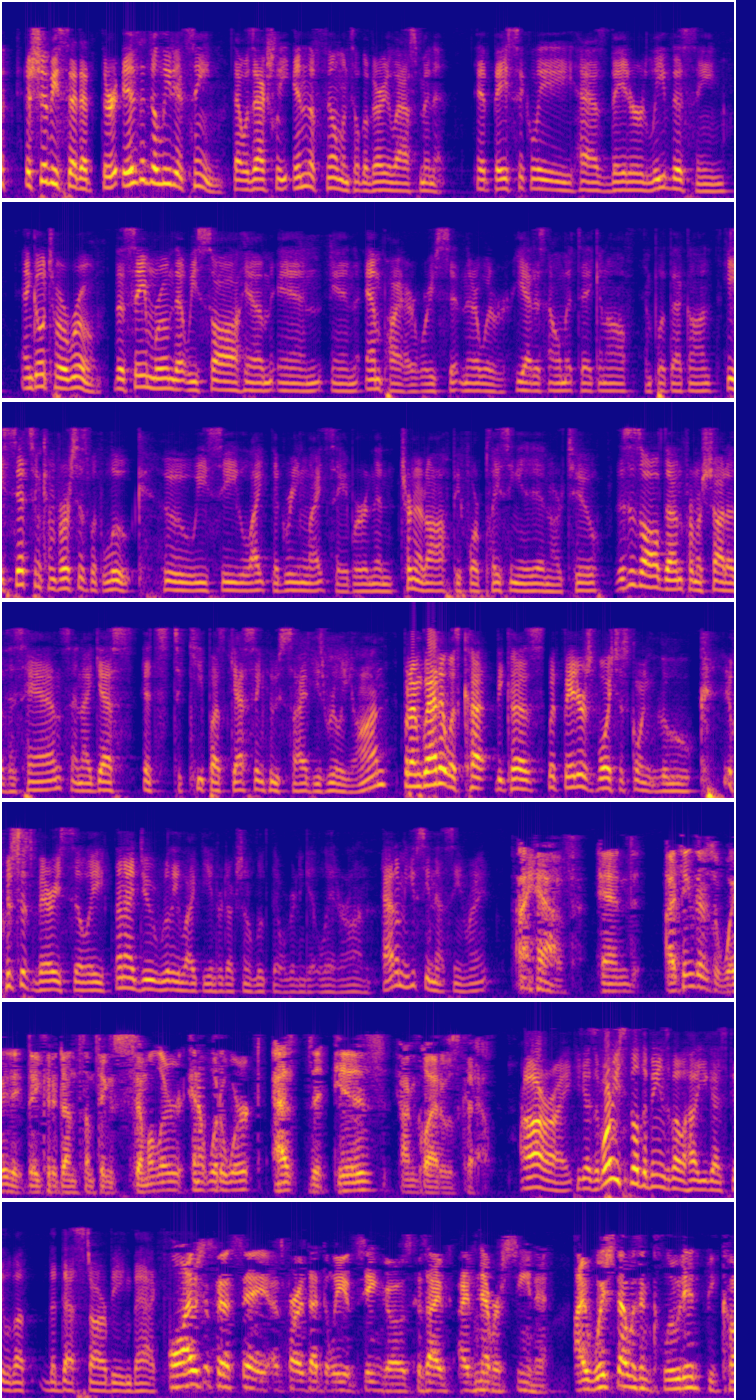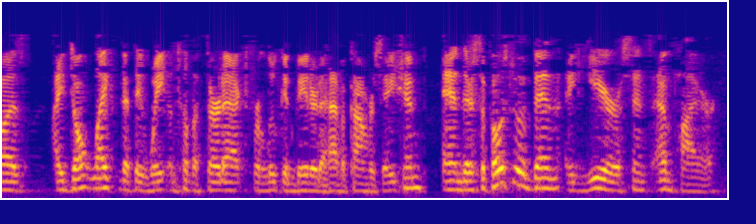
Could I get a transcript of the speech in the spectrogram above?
It should be said that there is a deleted scene that was actually in the film until the very last minute. It basically has Vader leave this scene and go to a room, the same room that we saw him in in Empire, where he's sitting there where he had his helmet taken off and put back on. He sits and converses with Luke, who we see light the green lightsaber and then turn it off before placing it in R2. This is all done from a shot of his hands, and I guess it's to keep us guessing whose side he's really on. But I'm glad it was cut because with Vader's voice just going Luke, it was just very silly, and I do really like the introduction of Luke that we're going to get later on. Adam, you've seen that scene, right? I have, and I think there's a way that they could have done something similar and it would have worked. As it is, I'm glad it was cut out. All right, you guys have already spilled the beans about how you guys feel about the Death Star being back. Well, I was just gonna say, as far as that deleted scene goes, because I've I've never seen it. I wish that was included because I don't like that they wait until the third act for Luke and Vader to have a conversation, and they're supposed to have been a year since Empire.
